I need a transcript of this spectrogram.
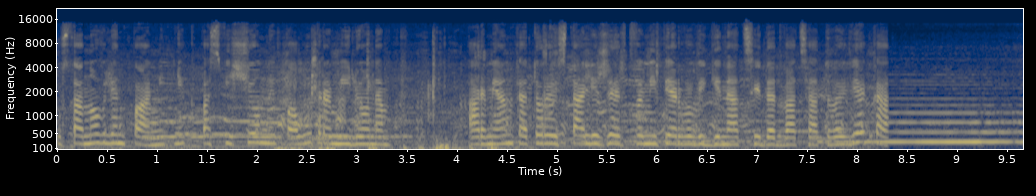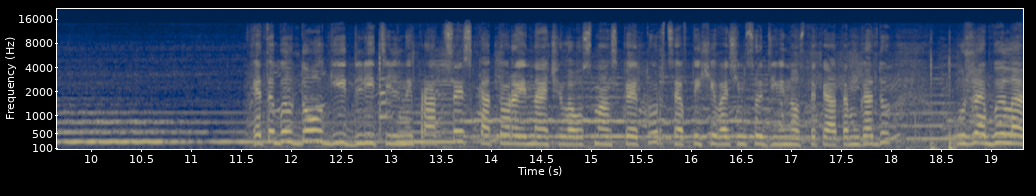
установлен памятник, посвященный полутора миллионам армян, которые стали жертвами первого геноцида 20 века. Это был долгий и длительный процесс, который начала Османская Турция в 1895 году. Уже было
